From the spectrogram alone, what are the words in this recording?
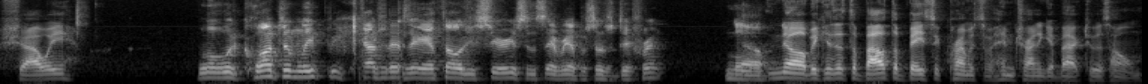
shall we? Well, would Quantum Leap be counted as an anthology series since every episode's different? No, No, because it's about the basic premise of him trying to get back to his home.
